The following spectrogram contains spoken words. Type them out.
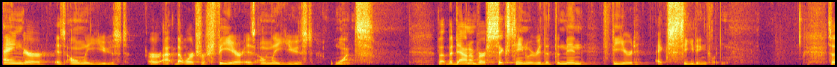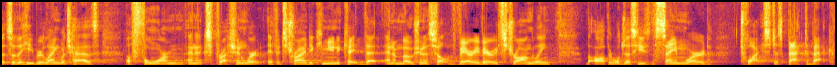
anger is only used, or uh, that word for fear is only used once. But, but down in verse 16, we read that the men feared exceedingly. So, so the Hebrew language has a form, an expression where if it's trying to communicate that an emotion is felt very, very strongly, the author will just use the same word twice, just back to back.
